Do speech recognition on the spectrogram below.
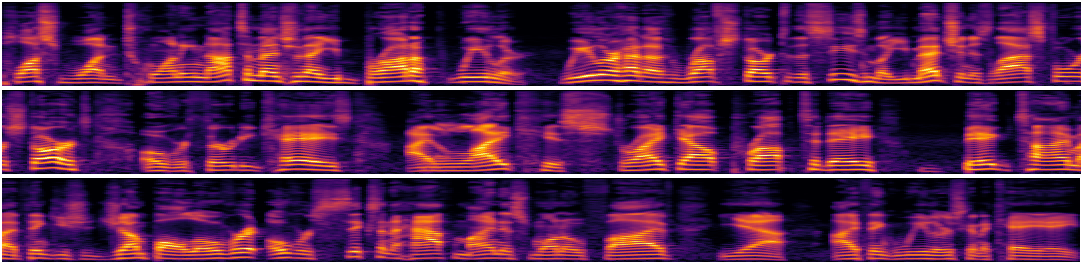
plus 120. Not to mention that you brought up Wheeler. Wheeler had a rough start to the season, but you mentioned his last four starts over 30 Ks. I like his strikeout prop today, big time. I think you should jump all over it. Over six and a half minus 105. Yeah, I think Wheeler's going to K8.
